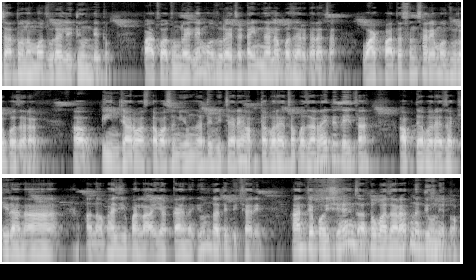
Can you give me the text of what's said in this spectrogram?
जातो ना मजुराला देऊन देतो. पाच वाजून राहिले मजुराचा टाइम झाला बाजार करायचा. वाट पाहत असेल सारे मजूर बाजारात तीन चार वाजतापासून येऊन जाते बिचारे. हप्ताभराचा बाजार राहते त्याचा हप्त्याभराचा किराणा अन भाजीपाला एक काय ना घेऊन जाते बिचारे. आणि ते पैसे जातो बाजारात न देऊन येतो.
